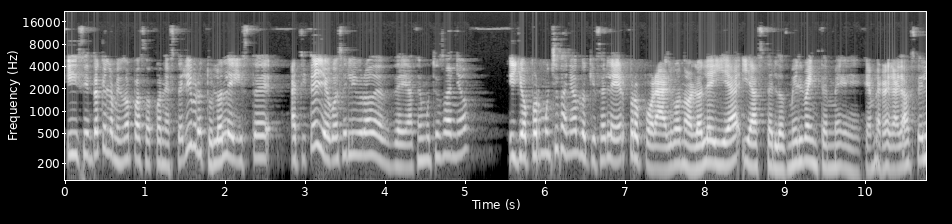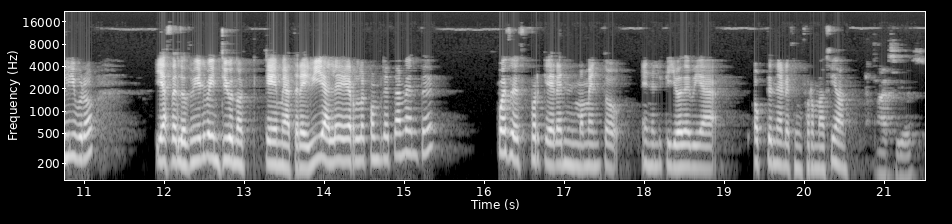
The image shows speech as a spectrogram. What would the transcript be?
Y siento que lo mismo pasó con este libro. Tú lo leíste, a ti te llegó ese libro desde hace muchos años y yo por muchos años lo quise leer, pero por algo no lo leía y hasta el 2020 me, que me regalaste el libro y hasta el 2021 que me atreví a leerlo completamente, pues es porque era en el momento en el que yo debía obtener esa información. Así es.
